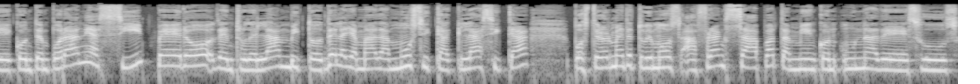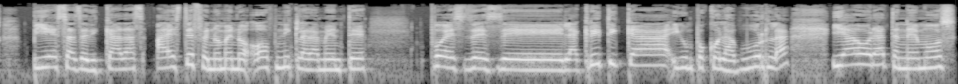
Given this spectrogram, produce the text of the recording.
eh, contemporánea, sí, pero dentro del ámbito de la llamada música clásica. Posteriormente tuvimos a Frank Zappa también con una de sus piezas dedicadas a este fenómeno ovni, claramente pues desde la crítica y un poco la burla. Y ahora tenemos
